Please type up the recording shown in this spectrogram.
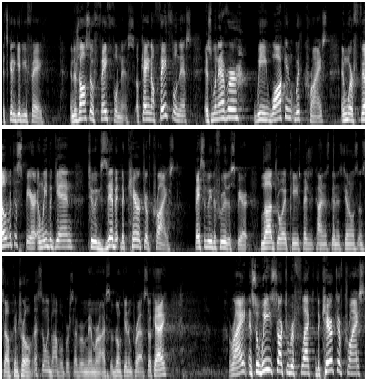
it's going to give you faith. And there's also faithfulness. Okay, now faithfulness is whenever we walk in with Christ and we're filled with the Spirit and we begin to exhibit the character of Christ. Basically, the fruit of the Spirit love, joy, peace, patience, kindness, goodness, gentleness, and self control. That's the only Bible verse I've ever memorized, so don't get impressed, okay? Right? And so we start to reflect the character of Christ,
